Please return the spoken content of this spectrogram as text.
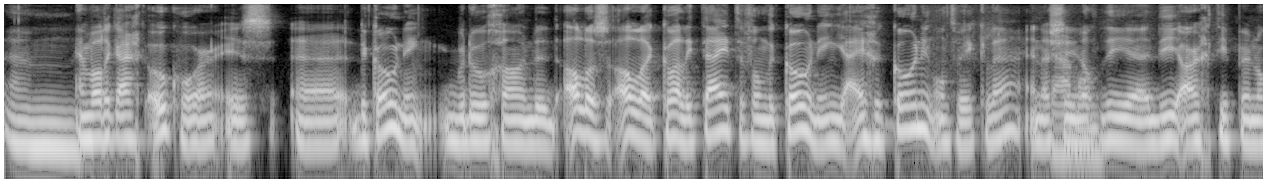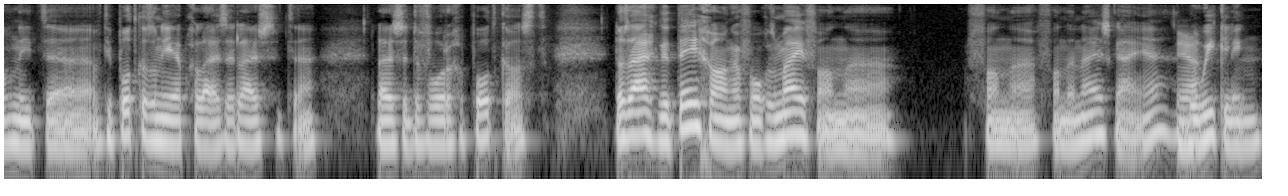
Ehm, En wat ik eigenlijk ook hoor is eh, de koning. Ik bedoel gewoon de, alles, alle kwaliteiten van de koning, je eigen koning ontwikkelen. En als Ja, je man. nog die, eh, die archetype nog niet, eh, of die podcast nog niet hebt geluisterd, luistert, luistert de vorige podcast. Dat is eigenlijk de tegenhanger volgens mij van, van, van de nice guy, hè? Ja. De weakling.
